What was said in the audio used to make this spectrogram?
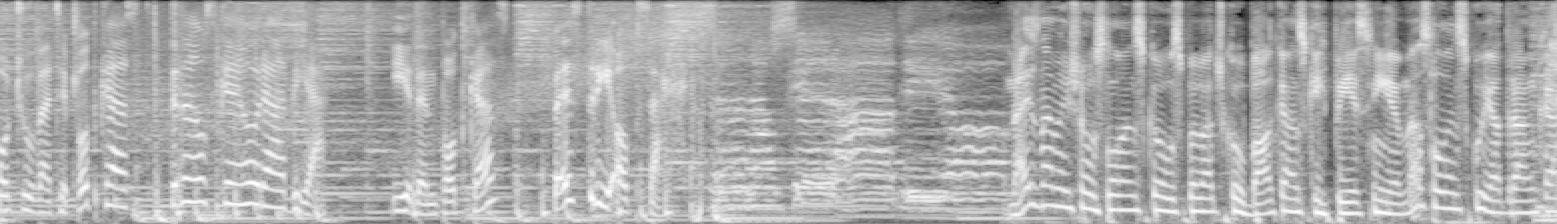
Počúvate podcast Trnavského rádia. Jeden podcast, pestrý obsah. Najznámejšou slovenskou spevačkou balkánskych piesní je na Slovensku Jadranka.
